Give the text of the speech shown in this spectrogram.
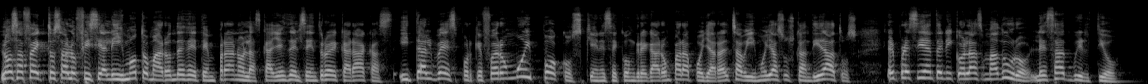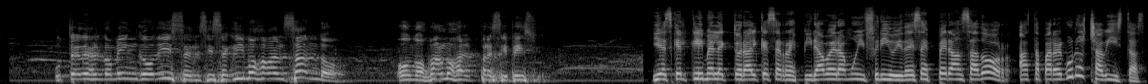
Los afectos al oficialismo tomaron desde temprano las calles del centro de Caracas y tal vez porque fueron muy pocos quienes se congregaron para apoyar al chavismo y a sus candidatos, el presidente Nicolás Maduro les advirtió. Ustedes el domingo dicen si seguimos avanzando o nos vamos al precipicio. Y es que el clima electoral que se respiraba era muy frío y desesperanzador, hasta para algunos chavistas,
